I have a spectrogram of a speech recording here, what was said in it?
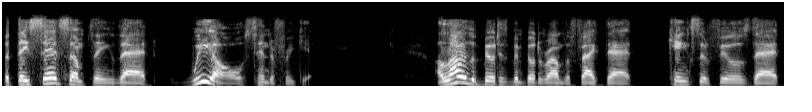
But they said something that we all tend to forget. A lot of the build has been built around the fact that Kingston feels that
